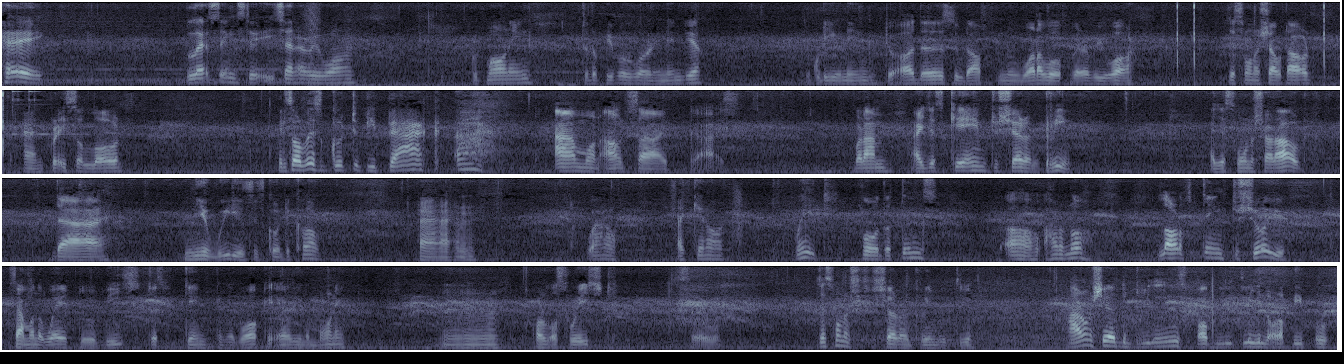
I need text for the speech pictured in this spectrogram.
Hey, blessings to each and every one. Good morning to the people who are in India. Good evening to others. Good afternoon, whatever, wherever you are. Just want to shout out and praise the Lord. It's always good to be back. Ah, I'm on outside, guys, but I'm. I just came to share a dream. I just want to shout out that new videos is going to come. And wow i cannot wait for the things uh, i don't know a lot of things to show you. So i'm on the way to a beach just came to the walk early in the morning. Mm, almost reached. So just want to share a dream with you. I don't share the dreams publicly. A lot of people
